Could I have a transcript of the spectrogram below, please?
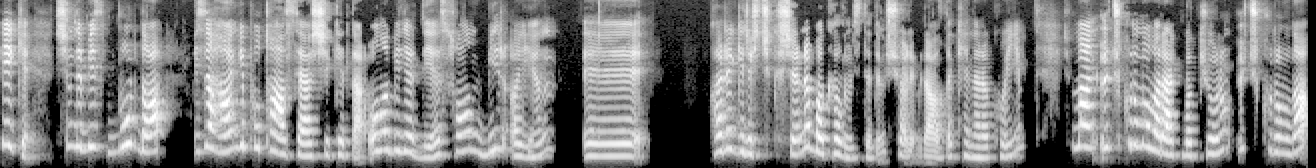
Peki şimdi biz burada bize hangi potansiyel şirketler olabilir diye son bir ayın e, para giriş çıkışlarına bakalım istedim. Şöyle biraz da kenara koyayım. Şimdi ben 3 kurum olarak bakıyorum. 3 kurumda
